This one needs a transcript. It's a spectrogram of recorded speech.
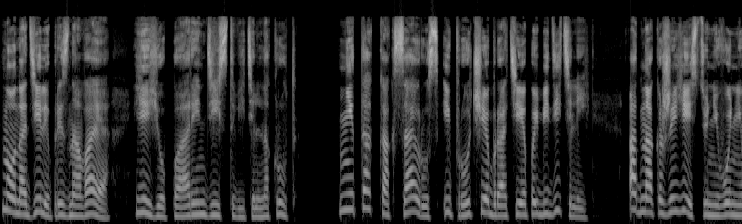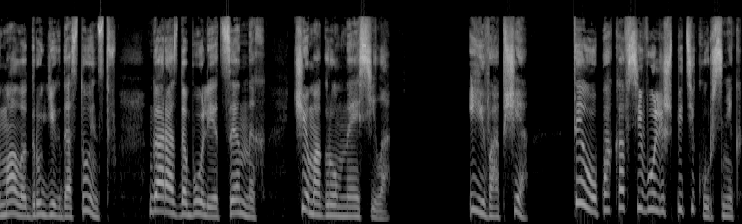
но на деле признавая, ее парень действительно крут. Не так, как Сайрус и прочие братья победителей. Однако же есть у него немало других достоинств, гораздо более ценных, чем огромная сила. И вообще, Тео пока всего лишь пятикурсник,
